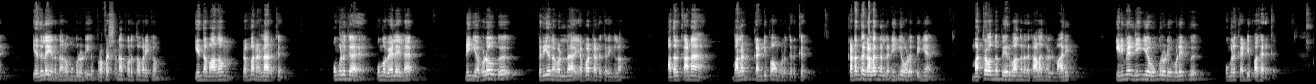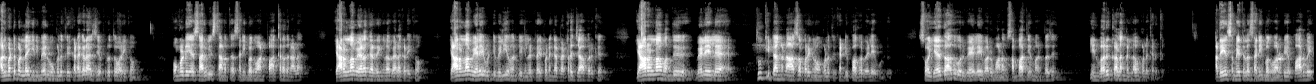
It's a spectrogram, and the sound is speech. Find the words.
எதில் இருந்தாலும் உங்களுடைய ப்ரொஃபஷனை பொறுத்த வரைக்கும் இந்த மாதம் ரொம்ப நல்லா இருக்குது உங்களுக்கு உங்கள் வேலையில் நீங்கள் எவ்வளவுக்கு பெரிய லெவலில் எஃபர்ட் எடுக்கிறீங்களோ அதற்கான பலன் கண்டிப்பாக உங்களுக்கு இருக்குது கடந்த காலங்களில் நீங்கள் உழைப்பீங்க. மற்றவங்க பேர் வாங்குறது காலங்கள் மாறி. இனிமேல் நீங்கள் உங்களுடைய உழைப்பு உங்களுக்கு கண்டிப்பாக இருக்குது அது மட்டுமல்ல இனிமேல் உங்களுக்கு கடகராசியை பொறுத்த வரைக்கும் உங்களுடைய சர்வீஸ் ஸ்தானத்தை சனி பகவான் பார்க்குறதுனால யாரெல்லாம் வேலை தேடுறீங்களோ வேலை கிடைக்கும். யாரெல்லாம் வேலையை விட்டு வெளியே வந்துட்டீங்களோ ட்ரை பண்ணுங்கள் பெட்டர் ஜாப் இருக்குது யாரெல்லாம் வந்து வேலையில் தூக்கிட்டாங்கன்னு ஆசைப்படுறீங்களோ உங்களுக்கு கண்டிப்பாக வேலை உண்டு. ஸோ ஏதாவது ஒரு வேலை வருமானம் சம்பாத்தியம் என்பது இன் வருங்காலங்களில் உங்களுக்கு இருக்குது அதே சமயத்தில் சனி பகவானுடைய பார்வை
